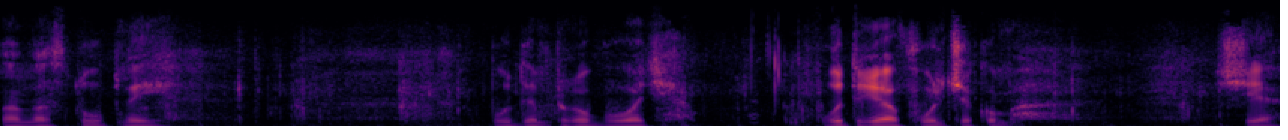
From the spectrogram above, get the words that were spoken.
на наступний будемо пробувати потріафольчиком ще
